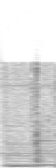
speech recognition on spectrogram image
Mm-hmm.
